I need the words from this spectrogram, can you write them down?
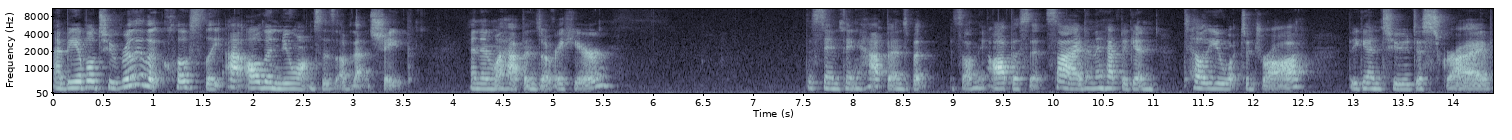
and be able to really look closely at all the nuances of that shape. And then what happens over here? The same thing happens, but it's on the opposite side and they have to again tell you what to draw, begin to describe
